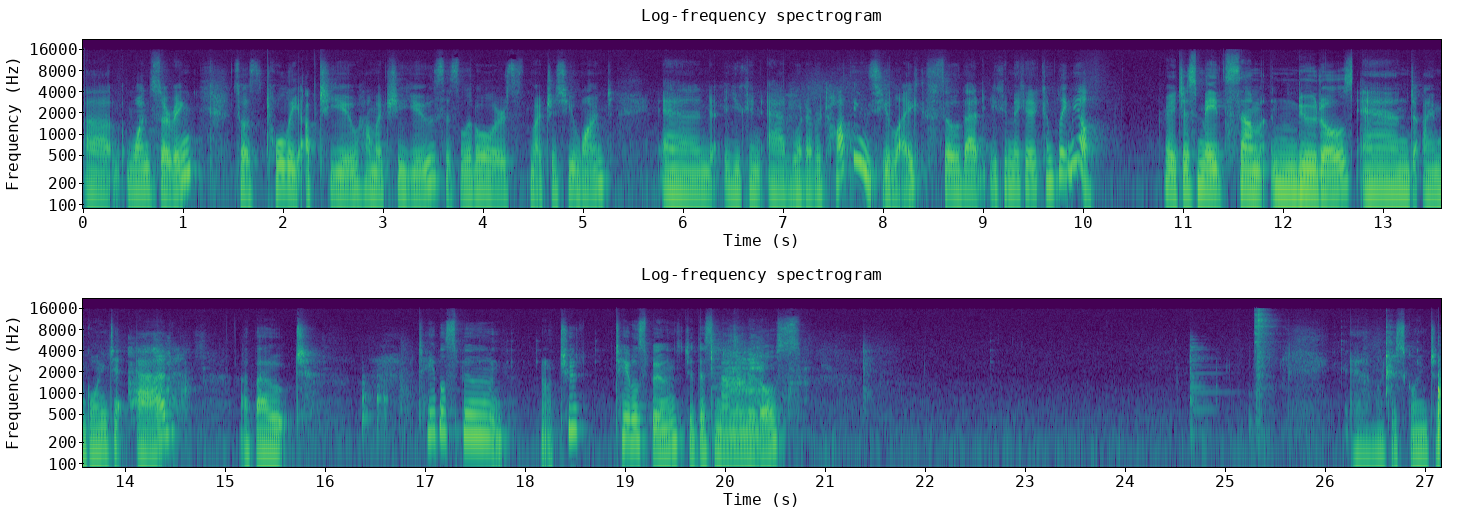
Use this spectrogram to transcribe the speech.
uh, one serving. So it's totally up to you how much you use, as little or as much as you want. And you can add whatever toppings you like so that you can make it a complete meal. Right, just made some noodles and I'm going to add about a tablespoon, no, two tablespoons to this amount of noodles. And we're just going to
